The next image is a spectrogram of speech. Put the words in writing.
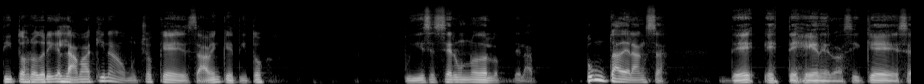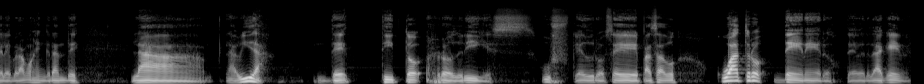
Tito Rodríguez, la máquina, o muchos que saben que Tito pudiese ser uno de, de la punta de lanza de este género. Así que celebramos en grande la, la vida de Tito Rodríguez. Uf, qué duro. Se pasado 4 de enero. De verdad que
